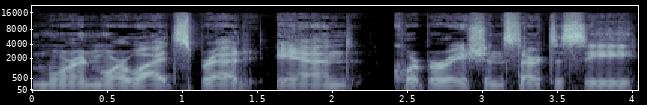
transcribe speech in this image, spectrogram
more and more widespread and corporations start to see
